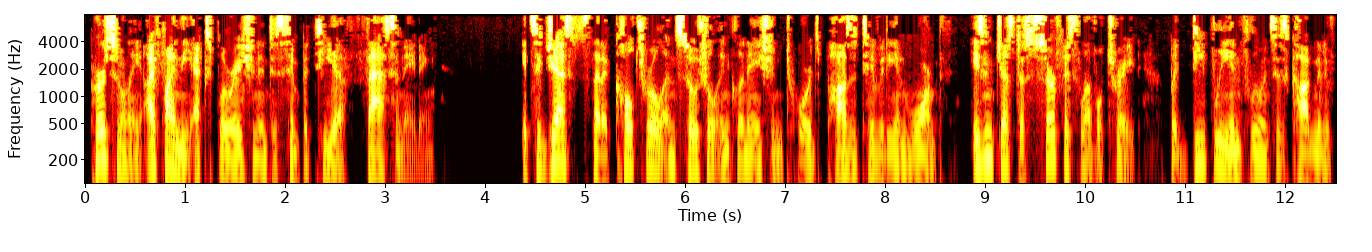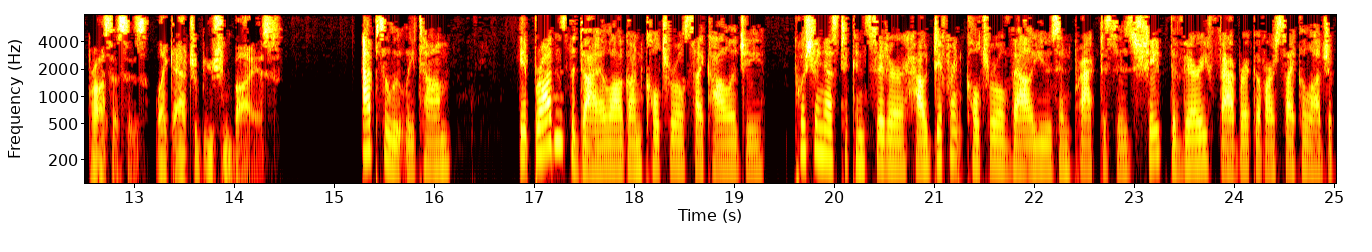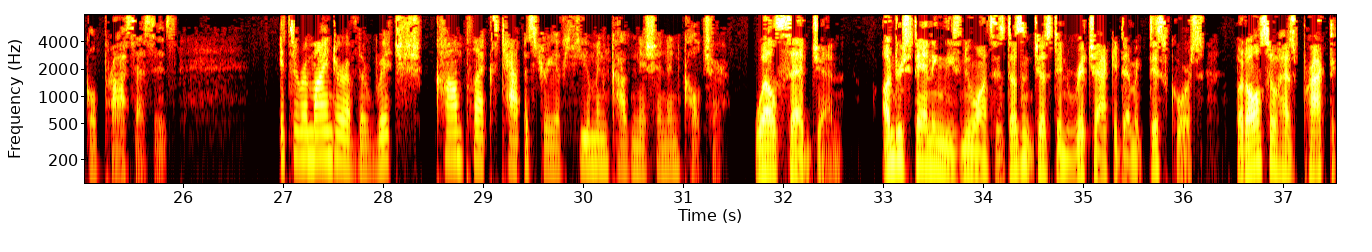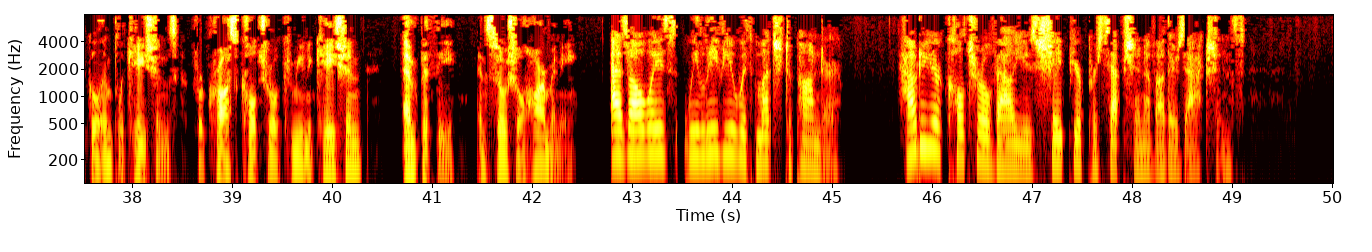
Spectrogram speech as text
Personally, I find the exploration into simpatia fascinating. It suggests that a cultural and social inclination towards positivity and warmth isn't just a surface level trait, but deeply influences cognitive processes like attribution bias. Absolutely, Tom. It broadens the dialogue on cultural psychology, pushing us to consider how different cultural values and practices shape the very fabric of our psychological processes. It's a reminder of the rich, complex tapestry of human cognition and culture. Well said, Jen. Understanding these nuances doesn't just enrich academic discourse, but also has practical implications for cross-cultural communication empathy, and social harmony. As always, we leave you with much to ponder. How do your cultural values shape your perception of others' actions?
